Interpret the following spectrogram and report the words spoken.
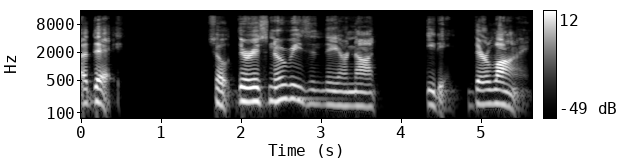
a day. So there is no reason they are not eating. They're lying.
